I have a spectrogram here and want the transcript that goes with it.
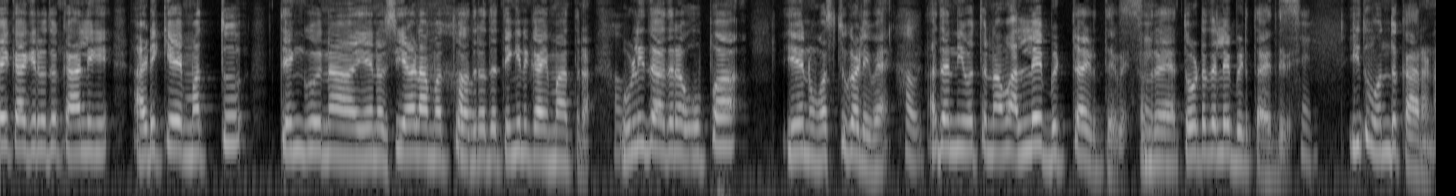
ಬೇಕಾಗಿರೋದು ಖಾಲಿ ಅಡಿಕೆ ಮತ್ತು ತೆಂಗಿನ ಏನು ಸಿಯಾಳ ಮತ್ತು ಅದರದ ತೆಂಗಿನಕಾಯಿ ಮಾತ್ರ. ಉಳಿದ ಅದರ ಉಪ ಏನು ವಸ್ತುಗಳಿವೆ ಅದನ್ನು ಇವತ್ತು ನಾವು ಅಲ್ಲೇ ಬಿಡ್ತಾ ಇರ್ತೇವೆ. ಅಂದ್ರೆ ತೋಟದಲ್ಲೇ ಬಿಡ್ತಾ ಇದ್ದೇವೆ. ಇದು ಒಂದು ಕಾರಣ.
